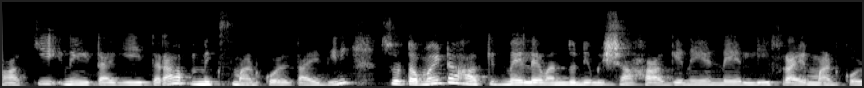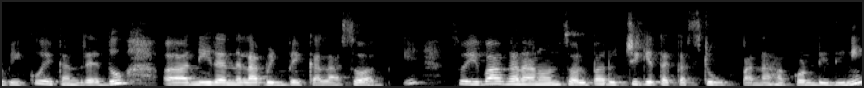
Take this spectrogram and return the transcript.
ಹಾಕಿ ನೀಟಾಗಿ ಈ ಥರ ಮಿಕ್ಸ್ ಮಾಡ್ಕೊಳ್ತಾ ಇದ್ದೀನಿ. ಸೊ ಟೊಮೆಟೊ ಹಾಕಿದ ಮೇಲೆ ಒಂದು ನಿಮಿಷ ಹಾಗೆಯೇ ಎಣ್ಣೆಯಲ್ಲಿ ಫ್ರೈ ಮಾಡ್ಕೊಳ್ಬೇಕು. ಯಾಕಂದರೆ ಅದು ನೀರನ್ನೆಲ್ಲ ಬಿಡಬೇಕಲ್ಲ ಸೊ ಅದಕ್ಕೆ ಸೊ ಇವಾಗ ನಾನು ಒಂದು ಸ್ವಲ್ಪ ರುಚಿಗೆ ತಕ್ಕಷ್ಟು ಉಪ್ಪನ್ನು ಹಾಕ್ಕೊಂಡಿದ್ದೀನಿ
